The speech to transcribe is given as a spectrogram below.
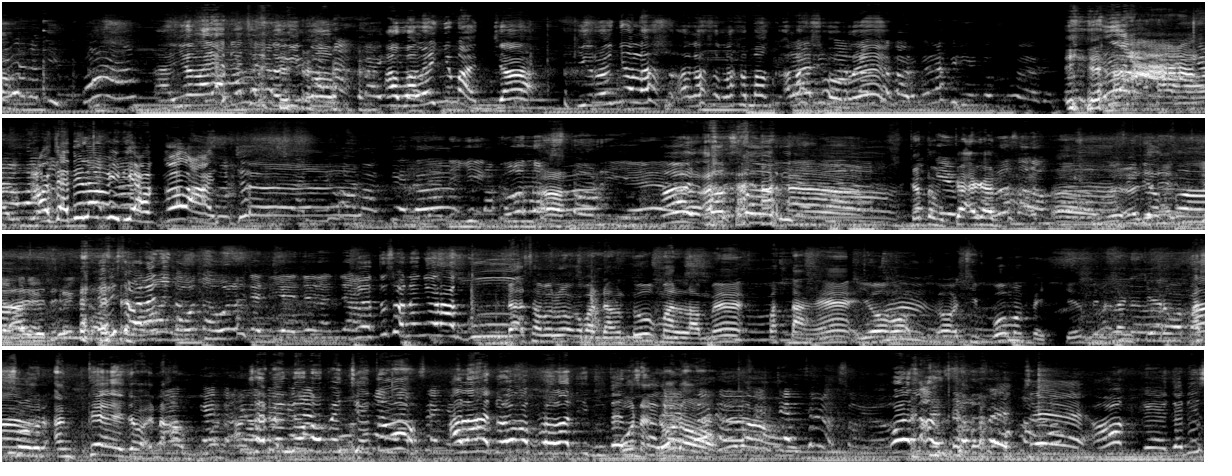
Nah, ya lah ada cerita gitu. Awalnya nyemaja, kiranya lah alah salah kemang alah sore. Ke ke. Oh jadilah video call aja. Jadi story ya. Ah, oh sorry. kan terbuka kan Ah, Video jadi call. jadi Jadi sebenarnya Tahu-tahu lah jadiannya dia tuh soalnya ragu. Nggak sama lu ke Padang tuh malamnya petangnya yo yo cibo mah pece nak kira apa paso angke aja nak ampun Sampai lu mau PC tuh alah ada obrolan intens Oh, nak ya. Dodo. Oh, langsung PC. Oke, jadi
